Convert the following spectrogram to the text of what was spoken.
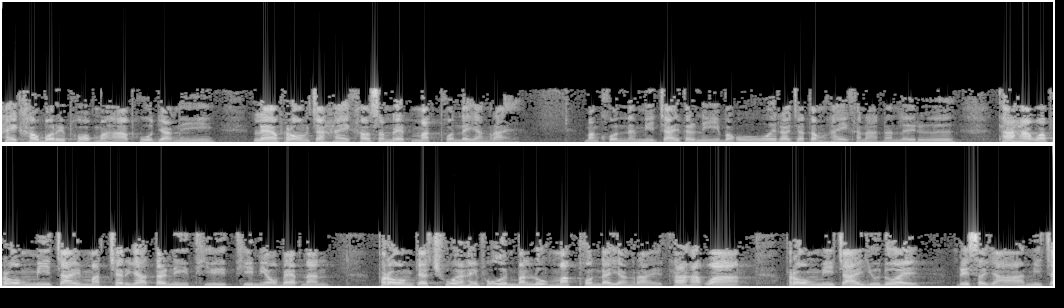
ให้เขาบริโภคมหาพูดอย่างนี้ แล้วพระองค์จะให้เขาสำเร็จมรรคผลได้อย่างไร บางคนนะมีใจตรณีบอกโอ้ยเราจะต้องให้ขนาดนั้นเลยหรือ ถ้าหากว่าพระองค์มีใจมัจฉริยะตรณีทีทีเหนียวแบบนั้น พระองค์จะช่วยให้ผู้อื่นบรรลุมรรคผลได้อย่างไร ถ้าหากว่าพระองค์มีใจอยู่ด้วยริษยา มีใจ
